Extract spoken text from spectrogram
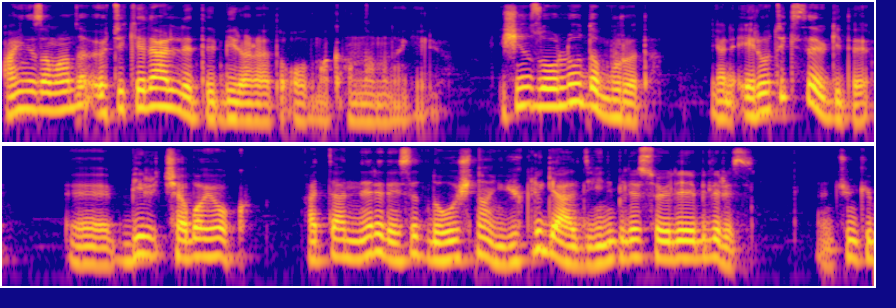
aynı zamanda ötekilerle de bir arada olmak anlamına geliyor. İşin zorluğu da burada. Yani erotik sevgide e, bir çaba yok. Hatta neredeyse doğuştan yüklü geldiğini bile söyleyebiliriz. Yani çünkü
